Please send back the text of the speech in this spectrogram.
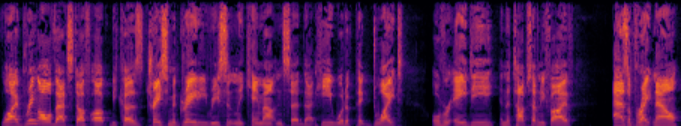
Well, I bring all that stuff up because Tracy McGrady recently came out and said that he would have picked Dwight over AD in the top 75 as of right now.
